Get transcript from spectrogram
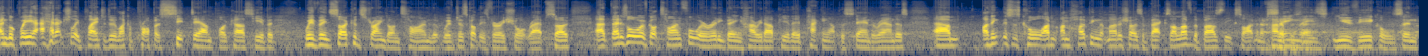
and look, we had actually planned to do like a proper sit-down podcast here, but we've been so constrained on time that we've just got this very short wrap. So uh, that is all we've got time for. We're already being hurried up here. They're packing up the stand around us. Um, I think this is cool. I'm, I'm hoping that motor shows are back because I love the buzz, the excitement of seeing 100%. these new vehicles. And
